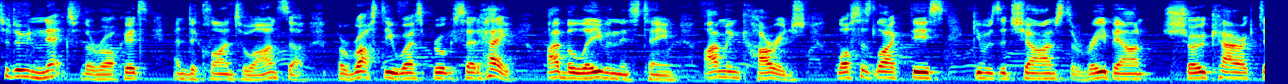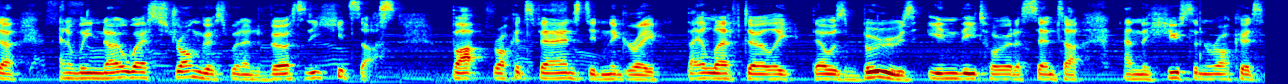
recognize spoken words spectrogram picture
to do next for the Rockets and declined to answer. But Rusty Westbrook said, Hey, I believe in this team. I'm encouraged. Losses like this give us a chance to rebound, show character, and we know we're strongest when adversity hits us. But Rockets fans didn't agree. They left early. There was booze in the Toyota Center, and the Houston Rockets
